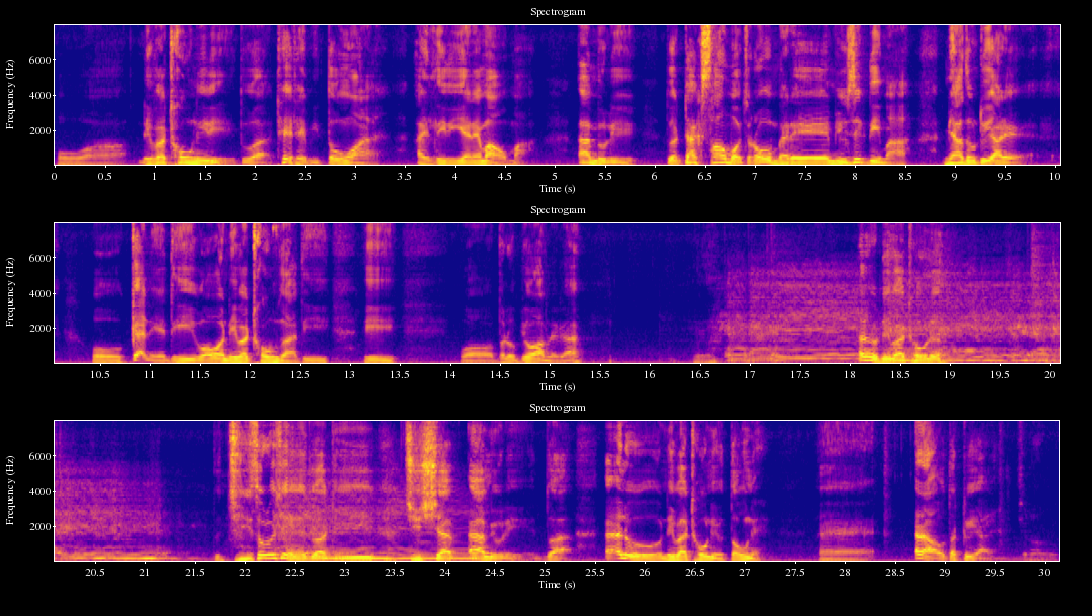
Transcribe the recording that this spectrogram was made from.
ဟိုဟာ liver tone လေးတွေသူကထည့်ထည့်ပြီးတုံးသွားတယ်အဲ့ Lydian ထဲမှာအောင်မှာအဲ့မျိုးလေးသူက deck sound ပေါ့ကျွန်တော်တို့ metal music တွေမှာအများဆုံးတွေ့ရတဲ့ဟိုကတ်နေဒီဟော liver tone ဆိုတာဒီဒီဟောဘယ်လိုပြောရမလဲဗျာအဲ့လို liver tone လေးသူ G ဆိုလို့ရှိရင်သူကဒီ G sharp အဲ့အမျိုးတွေ သူကအဲ့လိုနေပါထုံးတွေကိုတုံးတယ်အဲအဲ့ဒါကိုတော့တွေ့ရတယ်ကျွန်တော်တို့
